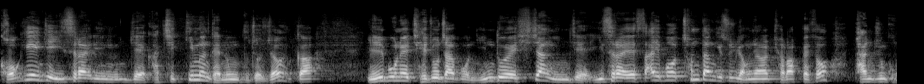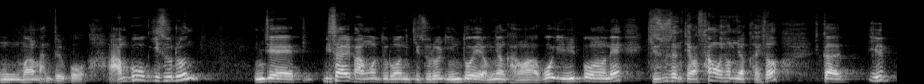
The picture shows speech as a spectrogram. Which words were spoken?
거기에 이제 이스라엘이 이제 같이 끼면 되는 구조죠. 그러니까 일본의 제조 자본, 인도의 시장 인재, 이스라엘의 사이버 첨단 기술 역량을 결합해서 반중 공급망을 만들고 안보 기술은 이제 미사일 방어 드론 기술을 인도의 역량 강화하고 일본의 기술 생태와 상호 협력해서 그러니까 일,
